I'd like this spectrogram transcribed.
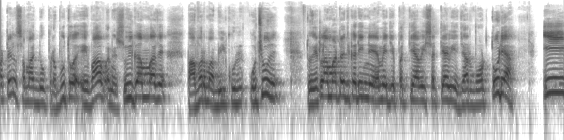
પટેલ સમાજનું પ્રભુત્વ એ વાવ અને સુઈ ગામમાં છે. ભાભરમાં બિલકુલ ઓછું છે. તો એટલા માટે જ કરીને અમે જે પત્યાવીસ સત્યાવીસ હજાર વોટ તોડ્યા, એ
